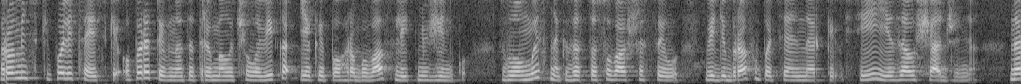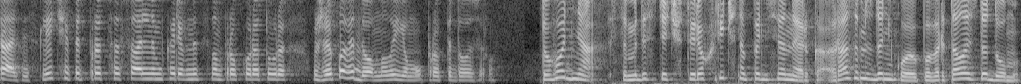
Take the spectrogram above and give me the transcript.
Ромінські поліцейські оперативно затримали чоловіка, який пограбував літню жінку. Зловмисник, застосувавши силу, відібрав у пенсіонерки всі її заощадження. Наразі слідчі під процесуальним керівництвом прокуратури вже повідомили йому про підозру. Того дня 74-річна пенсіонерка разом з донькою поверталась додому,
